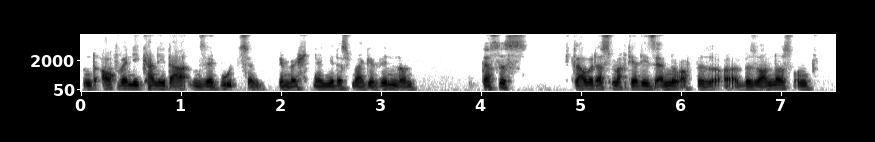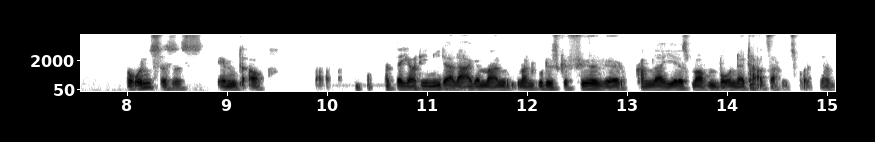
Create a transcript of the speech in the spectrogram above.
Und auch wenn die Kandidaten sehr gut sind, wir möchten ja jedes Mal gewinnen. Und das ist, ich glaube, das macht ja die Sendung auch besonders. Und für uns ist es eben auch tatsächlich auch die Niederlage mal, mal ein gutes Gefühl. Wir kommen da jedes Mal auf den Boden der Tatsachen zurück. Ne?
